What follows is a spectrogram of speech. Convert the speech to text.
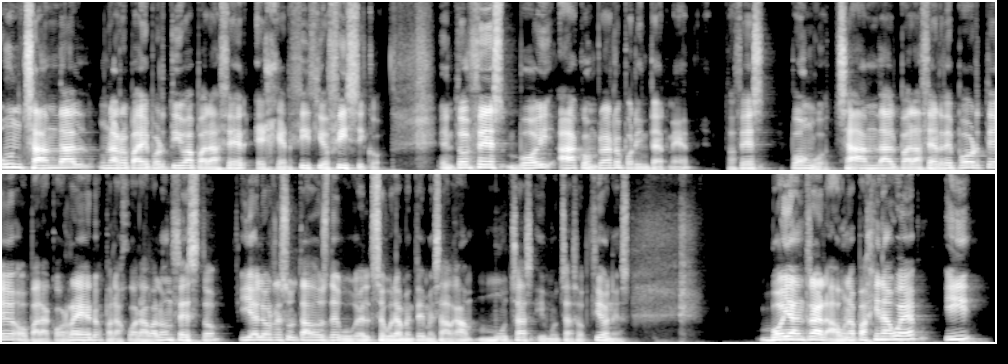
un chándal, una ropa deportiva para hacer ejercicio físico. Entonces voy a comprarlo por internet. Entonces pongo chándal para hacer deporte o para correr o para jugar a baloncesto y en los resultados de Google seguramente me salgan muchas y muchas opciones. Voy a entrar a una página web y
